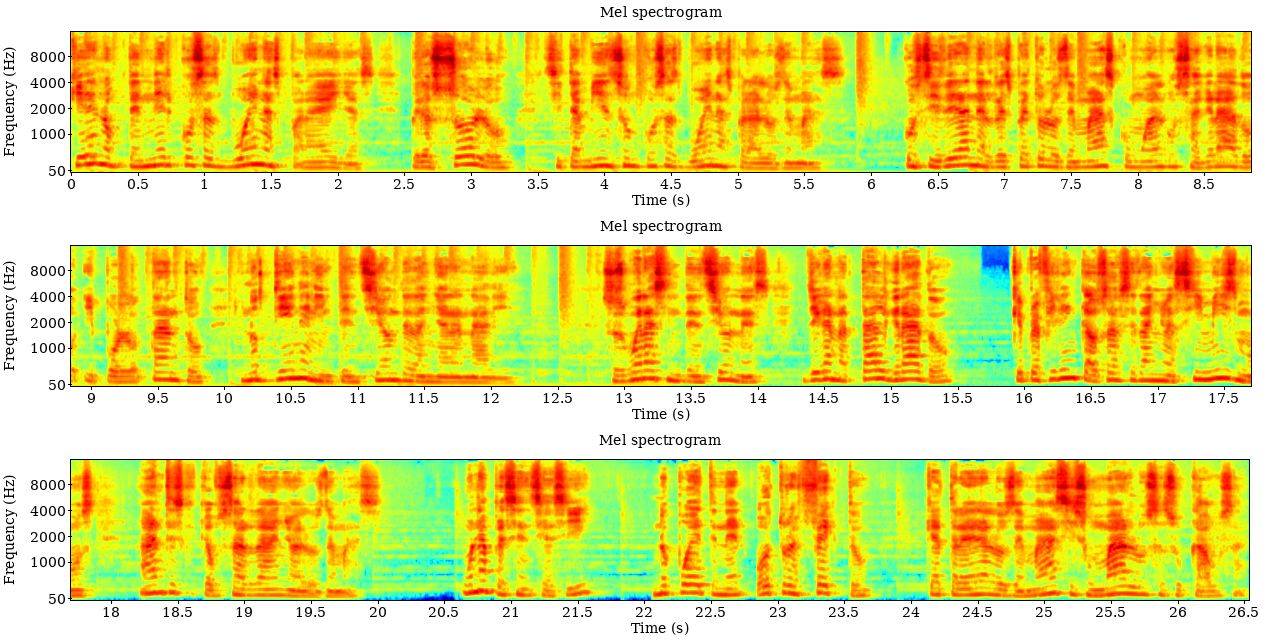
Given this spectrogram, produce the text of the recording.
Quieren obtener cosas buenas para ellas, pero solo si también son cosas buenas para los demás. Consideran el respeto a los demás como algo sagrado y por lo tanto no tienen intención de dañar a nadie. Sus buenas intenciones llegan a tal grado que prefieren causarse daño a sí mismos antes que causar daño a los demás. Una presencia así no puede tener otro efecto que atraer a los demás y sumarlos a su causa.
